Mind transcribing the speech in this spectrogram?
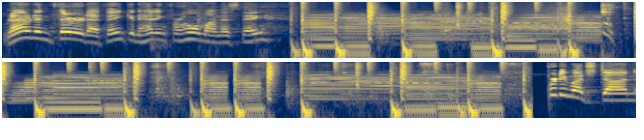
rounding third, I think, and heading for home on this thing. Pretty much done.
